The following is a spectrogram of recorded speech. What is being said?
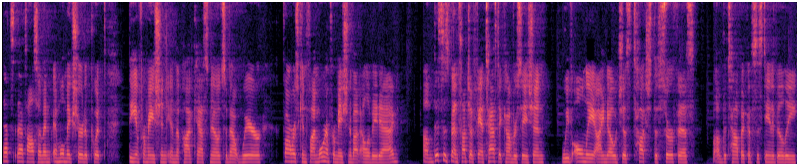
That's that's awesome, and and we'll make sure to put the information in the podcast notes about where farmers can find more information about Elevate Ag. Um, this has been such a fantastic conversation. We've only, I know, just touched the surface of the topic of sustainability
